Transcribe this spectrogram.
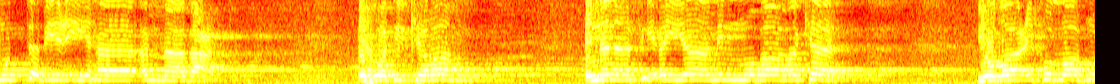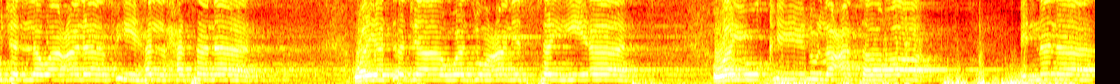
متبعيها أما بعد. إخوتي الكرام إننا في أيام مباركات يضاعف الله جل وعلا فيها الحسنات ويتجاوز عن السيئات ويقيل العثرات. إننا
